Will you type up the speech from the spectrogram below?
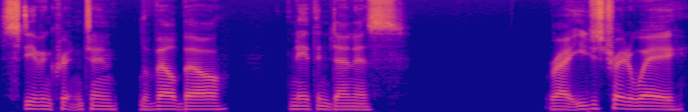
Stephen Crittenden, LeVelle Bell, Nathan Dennis. Right, you just trade away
